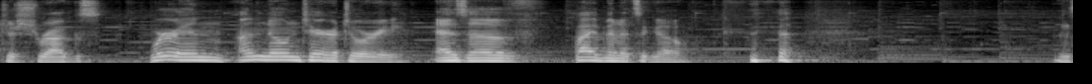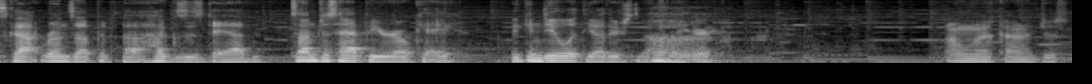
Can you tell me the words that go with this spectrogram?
just shrugs. We're in unknown territory as of five minutes ago. and Scott runs up and uh, hugs his dad. So I'm just happy you're okay. We can deal with the other stuff later. I'm gonna kind of just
